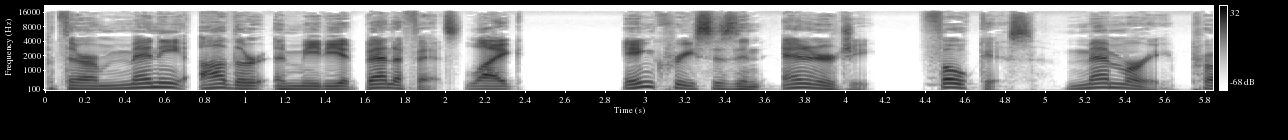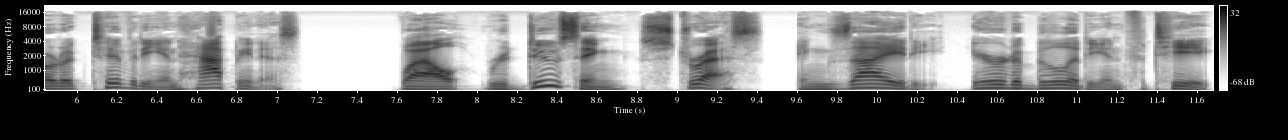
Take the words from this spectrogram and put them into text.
but there are many other immediate benefits, like increases in energy, focus, memory, productivity, and happiness, while reducing stress, anxiety, irritability, and fatigue.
